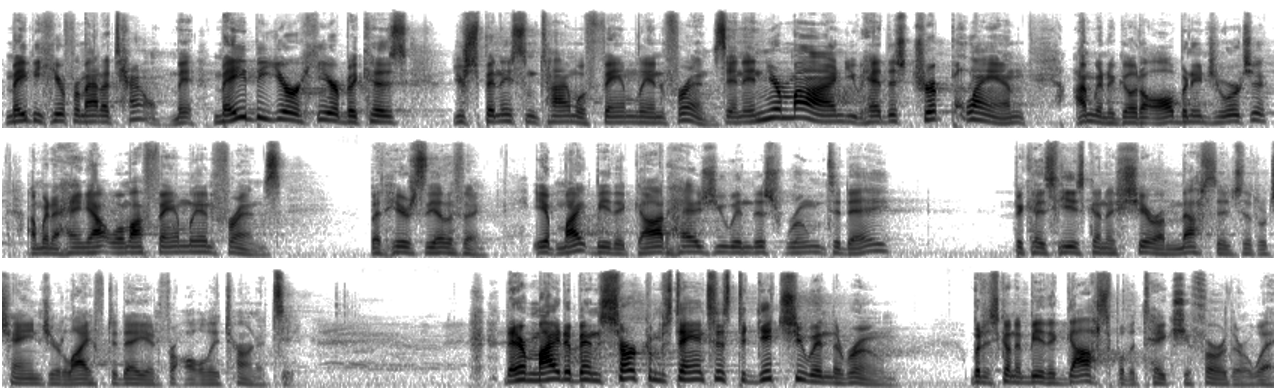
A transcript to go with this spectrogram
maybe here from out of town. Maybe you're here because you're spending some time with family and friends. And in your mind, you had this trip planned. I'm going to go to Albany, Georgia. I'm going to hang out with my family and friends. But here's the other thing it might be that God has you in this room today because He's going to share a message that will change your life today and for all eternity. There might have been circumstances to get you in the room, but it's going to be the gospel that takes you further away.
